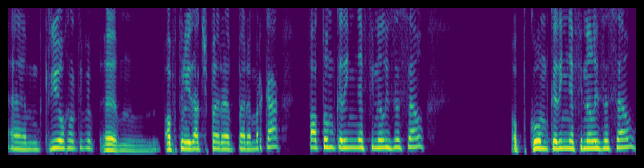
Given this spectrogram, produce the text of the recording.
ahm, criou relativa, ahm, oportunidades para, para marcar. Faltou um bocadinho na finalização, ou pecou um bocadinho na finalização.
